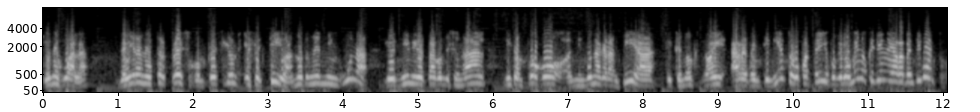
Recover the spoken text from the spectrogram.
Jones Walla debieran estar presos con presión efectiva, no tener ninguna ni libertad condicional, ni tampoco ninguna garantía, si que no, no hay arrepentimiento por parte de ellos, porque lo menos que tienen es arrepentimiento.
